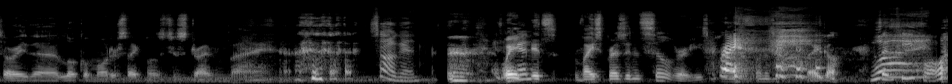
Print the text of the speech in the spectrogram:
sorry the local motorcycle is just driving by it's all good. Is that wait good? it's vice president silver he's Right. up on his motorcycle the What? people.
